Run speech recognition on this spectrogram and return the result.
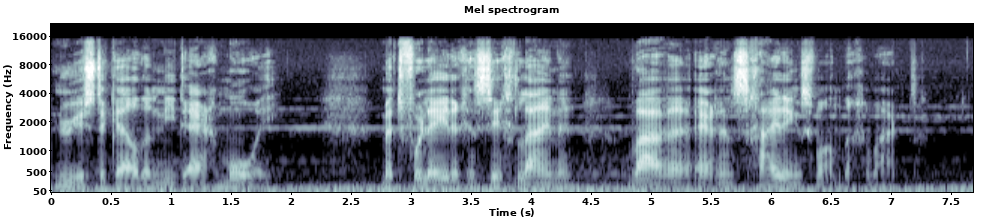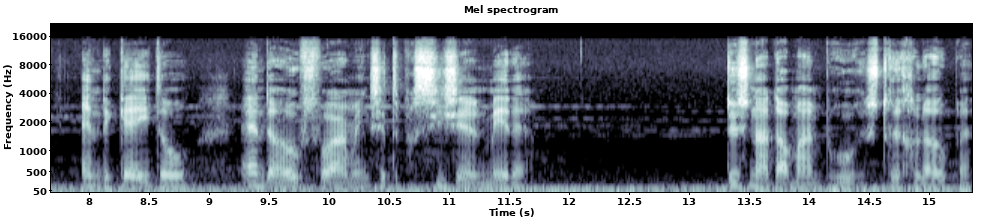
Nu is de kelder niet erg mooi. Met volledige zichtlijnen waren er een scheidingswanden gemaakt. En de ketel en de hoofdverwarming zitten precies in het midden. Dus nadat mijn broer is teruggelopen,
